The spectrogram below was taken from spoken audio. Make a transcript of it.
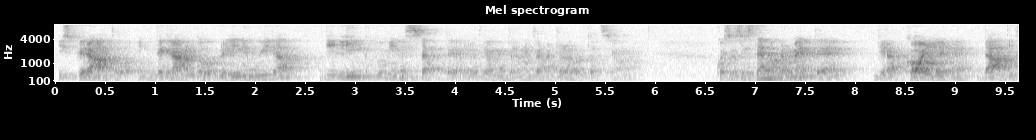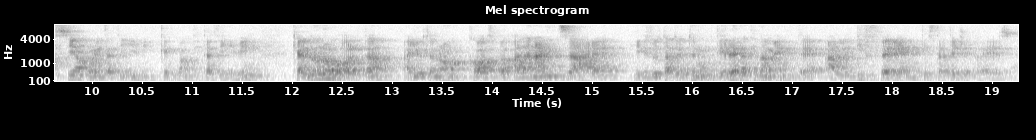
ispirato e integrando le linee guida di Link 2007 relativamente al monitoraggio e alla valutazione. Questo sistema permette di raccogliere dati sia qualitativi che quantitativi che a loro volta aiutano COSB ad analizzare i risultati ottenuti relativamente alle differenti strategie paese.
